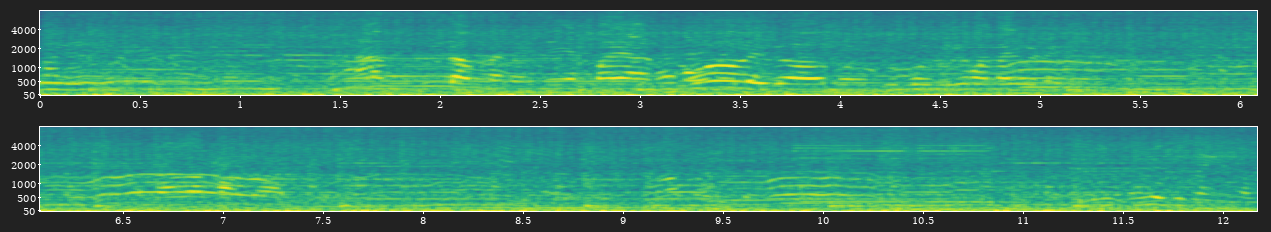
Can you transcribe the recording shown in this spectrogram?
啊，真不能！这半夜我我一个蒙古女的我都要睡，咋办啊？你你又去干啥？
